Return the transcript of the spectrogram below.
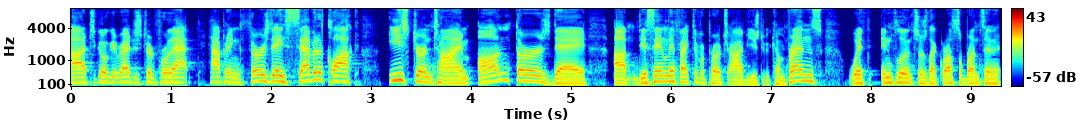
uh, to go get registered for that. Happening Thursday, 7 o'clock Eastern time on Thursday. Um, the insanely effective approach I've used to become friends with influencers like Russell Brunson,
